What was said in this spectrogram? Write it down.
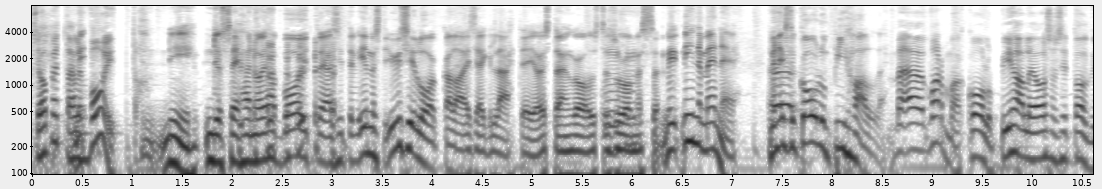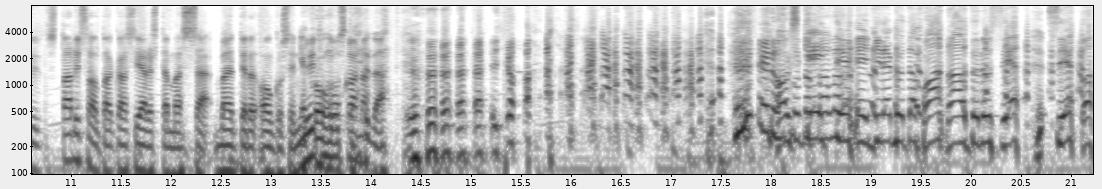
se opettajalle niin. voitto. Niin, jos sehän on ihan voitto, ja sitten ilmeisesti ysiluokkalaisiakin lähtee joistain koulusta mm-hmm. Suomessa. Mi- mihin ne menee? Meneekö se koulun pihalle? Mä varmaan koulun pihalle osa sitten oltiin Stadisaltaan kanssa järjestämässä. Mä en tiedä, onko se Ja nyt mukana. hyvät. Onko keittiöhenkilökunta varautunut siellä? Siellä on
